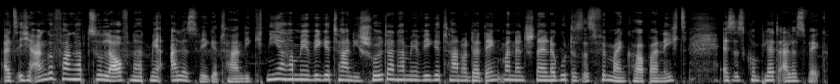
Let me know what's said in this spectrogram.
als ich angefangen habe zu laufen, hat mir alles wehgetan. Die Knie haben mir wehgetan, die Schultern haben mir wehgetan und da denkt man dann schnell, na gut, das ist für meinen Körper nichts. Es ist komplett alles weg.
